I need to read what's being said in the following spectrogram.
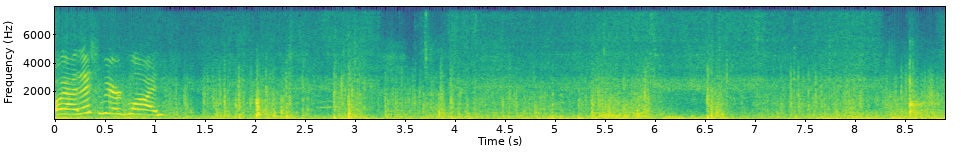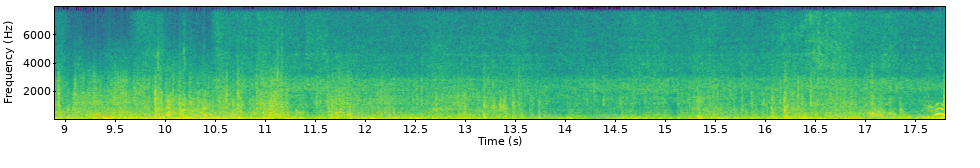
Oh yeah, line. Woo!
